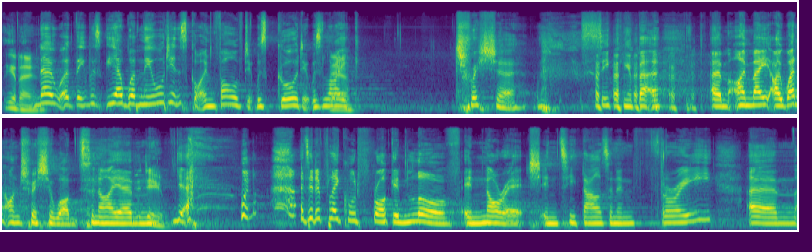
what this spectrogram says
you know. No, uh, it was yeah. When the audience got involved, it was good. It was like Trisha seeking a better. Um, I made. I went on Trisha once, and I um, Did you? Yeah. I did a play called Frog in Love in Norwich in 2003, um,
